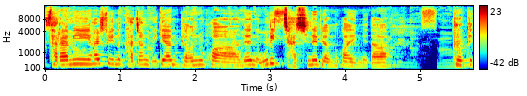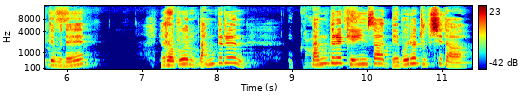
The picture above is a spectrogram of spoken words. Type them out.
사람이 할 수 있는 가장 위대한 변화는 우리 자신의 변화입니다. 그렇기 때문에 여러분 남들은 남들의 개인사 내버려 둡시다.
